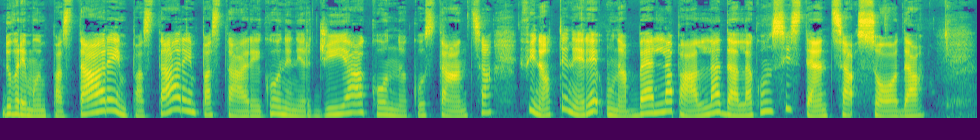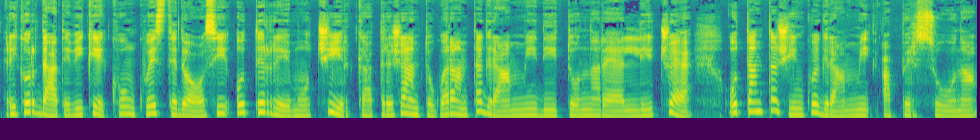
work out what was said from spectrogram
Dovremo impastare, impastare, impastare con energia, con costanza, fino a ottenere una bella palla dalla consistenza soda. Ricordatevi che con queste dosi otterremo circa 340 grammi di tonnarelli, cioè 85 grammi a persona.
